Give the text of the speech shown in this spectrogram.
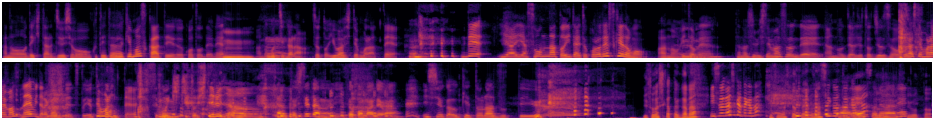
あの、できたら住所を送っていただけますかっていうことでね、うんうん。あのこっちからちょっと言わしてもらって、で、いやいや、そんなと言いたいところですけども、あの、うん。糸面、楽しみしてますんで、あの、じゃあちょっと住所を送らせてもらいますね、みたいな感じでちょっと言ってもらって、すごい危機としてるじゃん。ちゃんとしてたのに、そこまでは。一週間受け取らずっていう。忙しかったんかな？忙しかったかな？忙しかったよな。仕事がな？それはねうん仕。事。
